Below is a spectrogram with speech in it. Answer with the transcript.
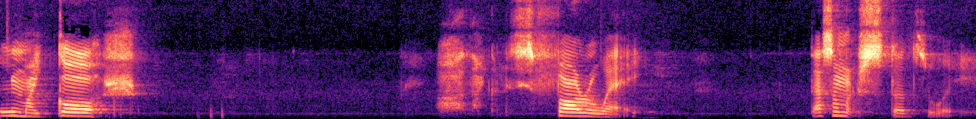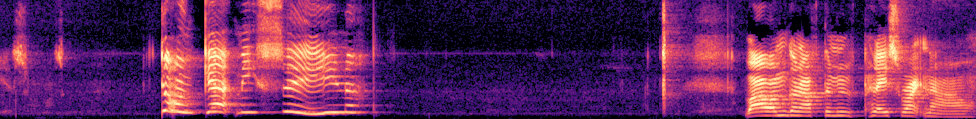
Oh my gosh. Oh, thank goodness he's far away. That's how much studs away. Don't get me seen! Wow, I'm gonna have to move place right now.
